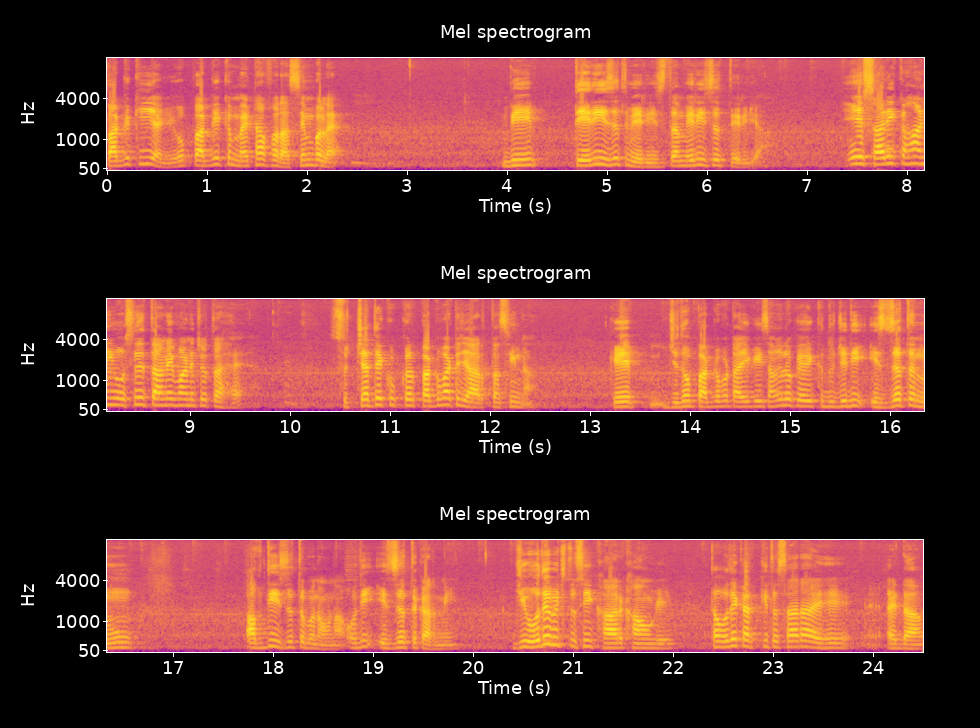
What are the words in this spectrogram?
ਪੱਗ ਕੀ ਹੈਗੀ? ਉਹ ਪੱਗ ਇੱਕ ਮੈਟਾਫਰ ਆ, ਸਿੰਬਲ ਹੈ। ਵੀ ਤੇਰੀ ਇੱਜ਼ਤ ਮੇਰੀ ਇੱਜ਼ਤ ਆ, ਮੇਰੀ ਇੱਜ਼ਤ ਤੇਰੀ ਆ। ਇਹ ਸਾਰੀ ਕਹਾਣੀ ਉਸੇ ਤਾਣੇ ਬਾਣੇ ਚੋਂ ਤਾਂ ਹੈ। ਸੁੱਚਾ ਤੇ ਕੁੱਕਰ ਪੱਗ ਵਟ ਯਾਰ ਤਾਂ ਸੀ ਨਾ, ਕਿ ਜਦੋਂ ਪੱਗ ਵਟਾਈ ਗਈ, ਸਮਝ ਲਓ ਕਿ ਇੱਕ ਦੂਜੇ ਦੀ ਇੱਜ਼ਤ ਨੂੰ, ਆਪਦੀ ਇੱਜ਼ਤ ਬਣਾਉਣਾ, ਉਹਦੀ ਇੱਜ਼ਤ ਕਰਨੀ। ਜੇ ਉਹਦੇ ਵਿੱਚ ਤੁਸੀਂ ਖਾਰ ਖਾਓਗੇ ਤਾਂ ਉਹਦੇ ਕਰਕੇ ਤਾਂ ਸਾਰਾ ਇਹ ਐਡਾ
